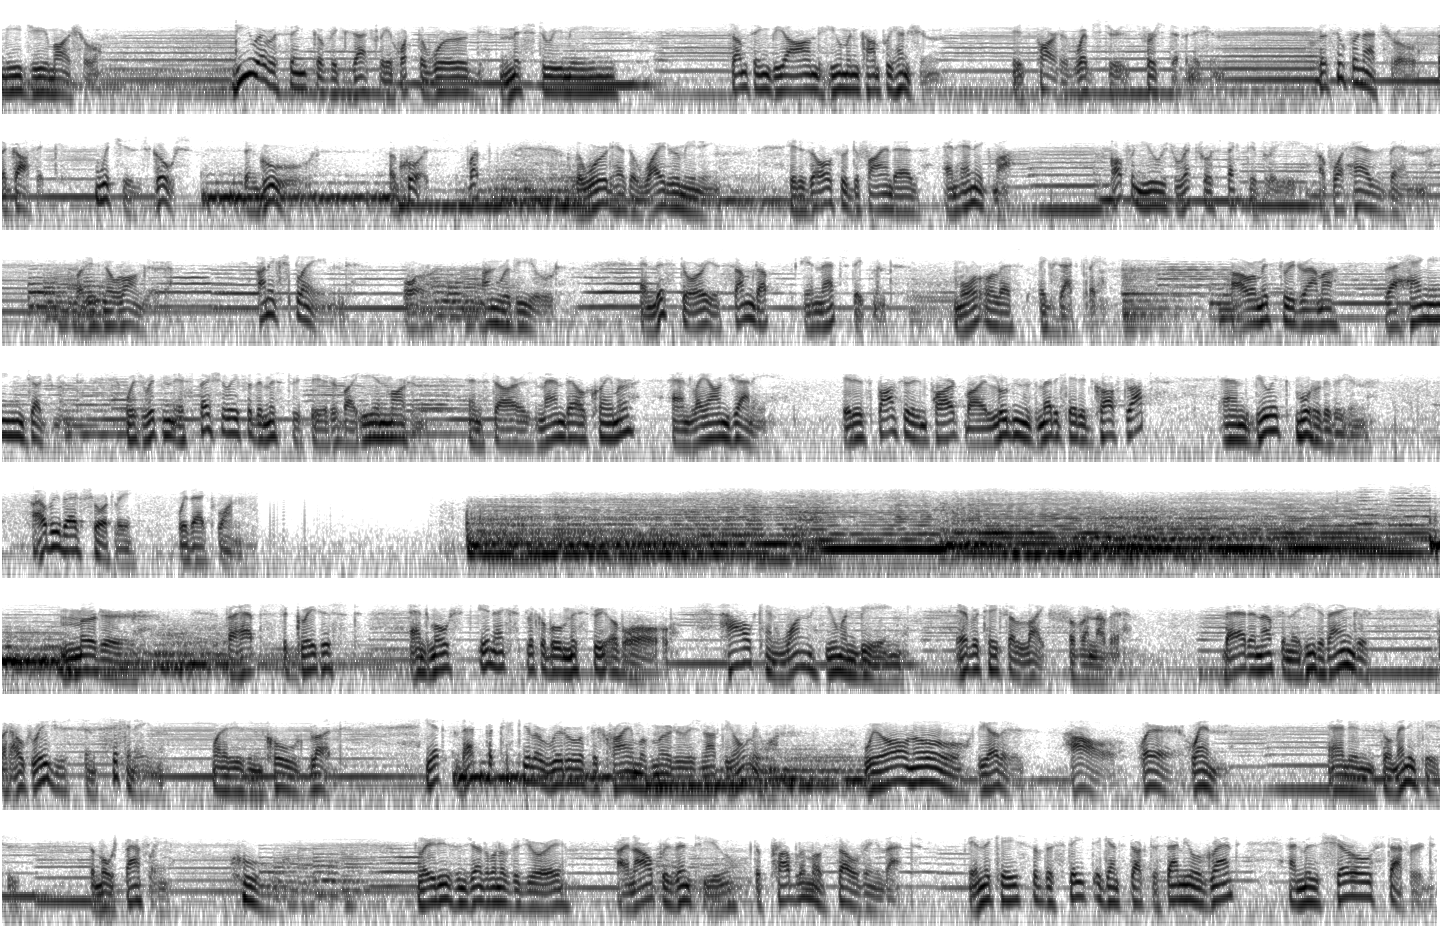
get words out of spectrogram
I'm E.G. Marshall. Do you ever think of exactly what the word mystery means? Something beyond human comprehension is part of Webster's first definition. The supernatural, the gothic, witches, ghosts, and ghouls. Of course. But the word has a wider meaning. It is also defined as an enigma often used retrospectively of what has been, but is no longer, unexplained or unrevealed. And this story is summed up in that statement, more or less exactly. Our mystery drama, The Hanging Judgment, was written especially for the Mystery Theater by Ian Martin and stars Mandel Kramer and Leon Janney. It is sponsored in part by Luden's Medicated Cough Drops and Buick Motor Division. I'll be back shortly with Act One. Murder. Perhaps the greatest and most inexplicable mystery of all. How can one human being ever take the life of another? Bad enough in the heat of anger, but outrageous and sickening when it is in cold blood. Yet that particular riddle of the crime of murder is not the only one. We all know the others. How, where, when. And in so many cases, the most baffling, who. Ladies and gentlemen of the jury, I now present to you the problem of solving that. In the case of the state against Dr. Samuel Grant and Ms. Cheryl Stafford.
